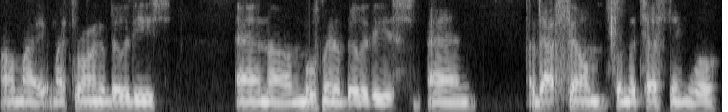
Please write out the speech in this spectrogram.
on my, my throwing abilities and um, movement abilities. And that film from the testing will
